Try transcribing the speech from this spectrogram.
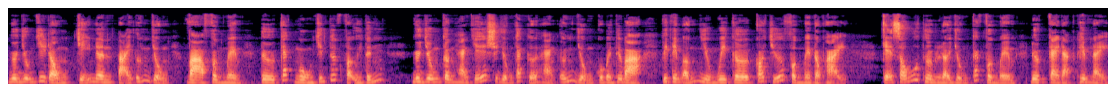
người dùng di động chỉ nên tải ứng dụng và phần mềm từ các nguồn chính thức và uy tín. Người dùng cần hạn chế sử dụng các cửa hàng ứng dụng của bên thứ ba vì tiềm ẩn nhiều nguy cơ có chứa phần mềm độc hại. Kẻ xấu thường lợi dụng các phần mềm được cài đặt thêm này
